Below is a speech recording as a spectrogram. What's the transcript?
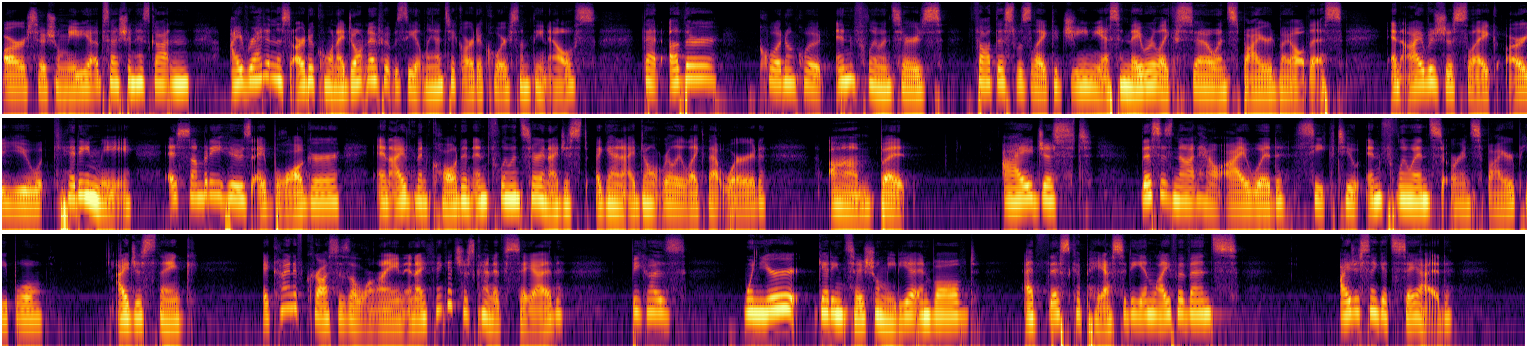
our social media obsession has gotten. I read in this article, and I don't know if it was the Atlantic article or something else, that other quote unquote influencers thought this was like genius and they were like so inspired by all this. And I was just like, are you kidding me? As somebody who's a blogger, and I've been called an influencer, and I just, again, I don't really like that word. Um, but I just, this is not how I would seek to influence or inspire people. I just think it kind of crosses a line, and I think it's just kind of sad because when you're getting social media involved at this capacity in life events, I just think it's sad.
